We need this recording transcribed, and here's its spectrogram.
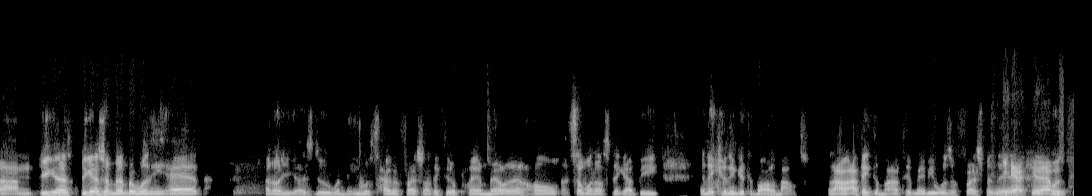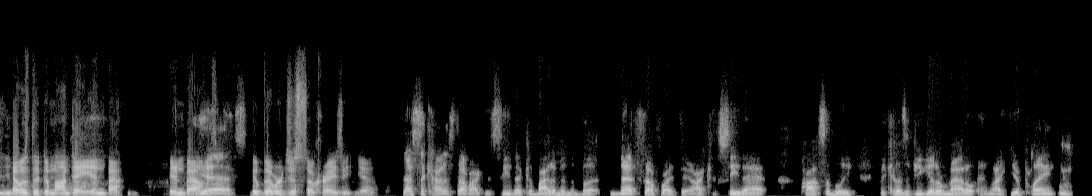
Um, do you guys do you guys remember when he had? I know you guys do when he was having freshman. I think they were playing Maryland at home, and someone else they got beat, and they couldn't even get the ball in bounds. I think Da'Monte maybe was a freshman there. Yeah, yeah, that was that was the Da'Monte inbound inbounds. Yes, that, that were just so crazy. Yeah, that's the kind of stuff I can see that could bite them in the butt. That stuff right there, I can see that possibly because if you get them rattled and like you're playing, you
